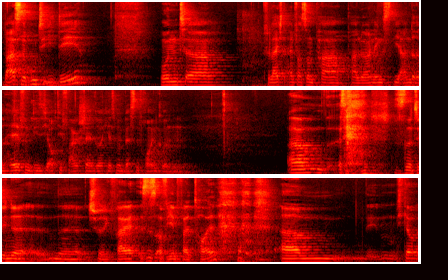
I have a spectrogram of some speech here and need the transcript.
War es eine gute Idee? Und äh, vielleicht einfach so ein paar, paar Learnings, die anderen helfen, die sich auch die Frage stellen, soll ich jetzt mit dem besten Freund gründen? Ähm, das ist natürlich eine, eine, schwierige Frage. Es ist auf jeden Fall toll. ähm, ich glaube,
